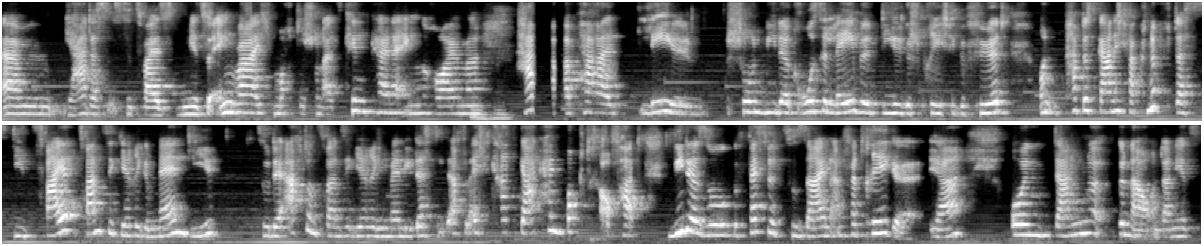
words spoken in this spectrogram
ähm, ja, das ist jetzt, weil es mir zu eng war. Ich mochte schon als Kind keine engen Räume, mhm. habe aber parallel schon wieder große Label-Deal-Gespräche geführt und habe das gar nicht verknüpft, dass die 22-jährige Mandy zu der 28-jährigen Mandy, dass die da vielleicht gerade gar keinen Bock drauf hat, wieder so gefesselt zu sein an Verträge, ja. Und dann, genau, und dann jetzt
